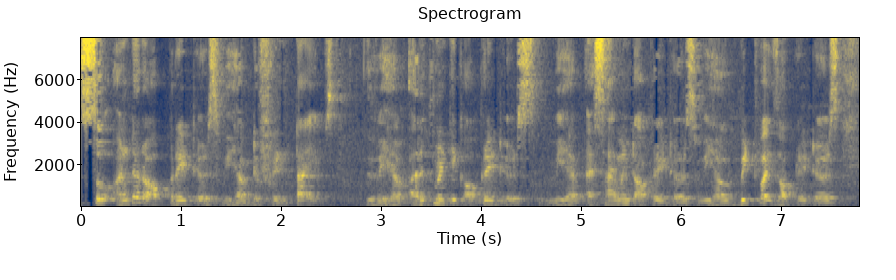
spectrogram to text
So under operators we have different types we have arithmetic operators, we have assignment operators, we have bitwise operators,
